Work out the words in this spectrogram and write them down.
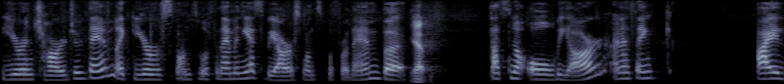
you're in charge of them like you're responsible for them and yes we are responsible for them but yep. that's not all we are and i think I,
